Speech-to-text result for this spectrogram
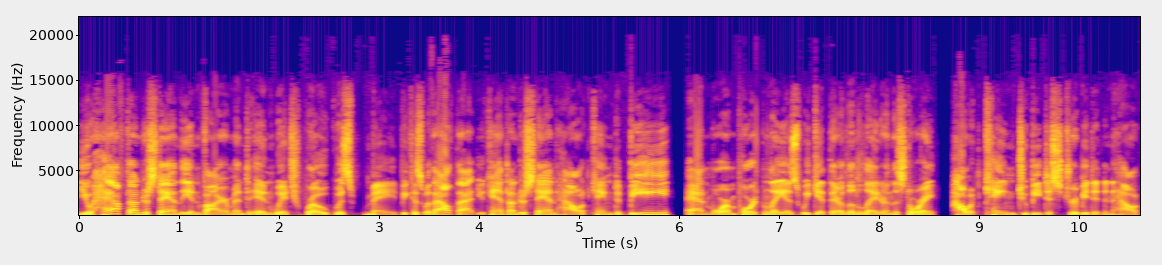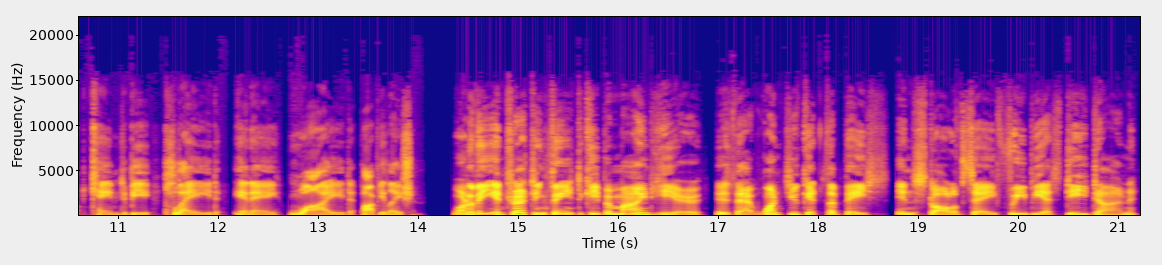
You have to understand the environment in which Rogue was made because without that, you can't understand how it came to be. And more importantly, as we get there a little later in the story, how it came to be distributed and how it came to be played in a wide population. One of the interesting things to keep in mind here is that once you get the base install of, say, FreeBSD done,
